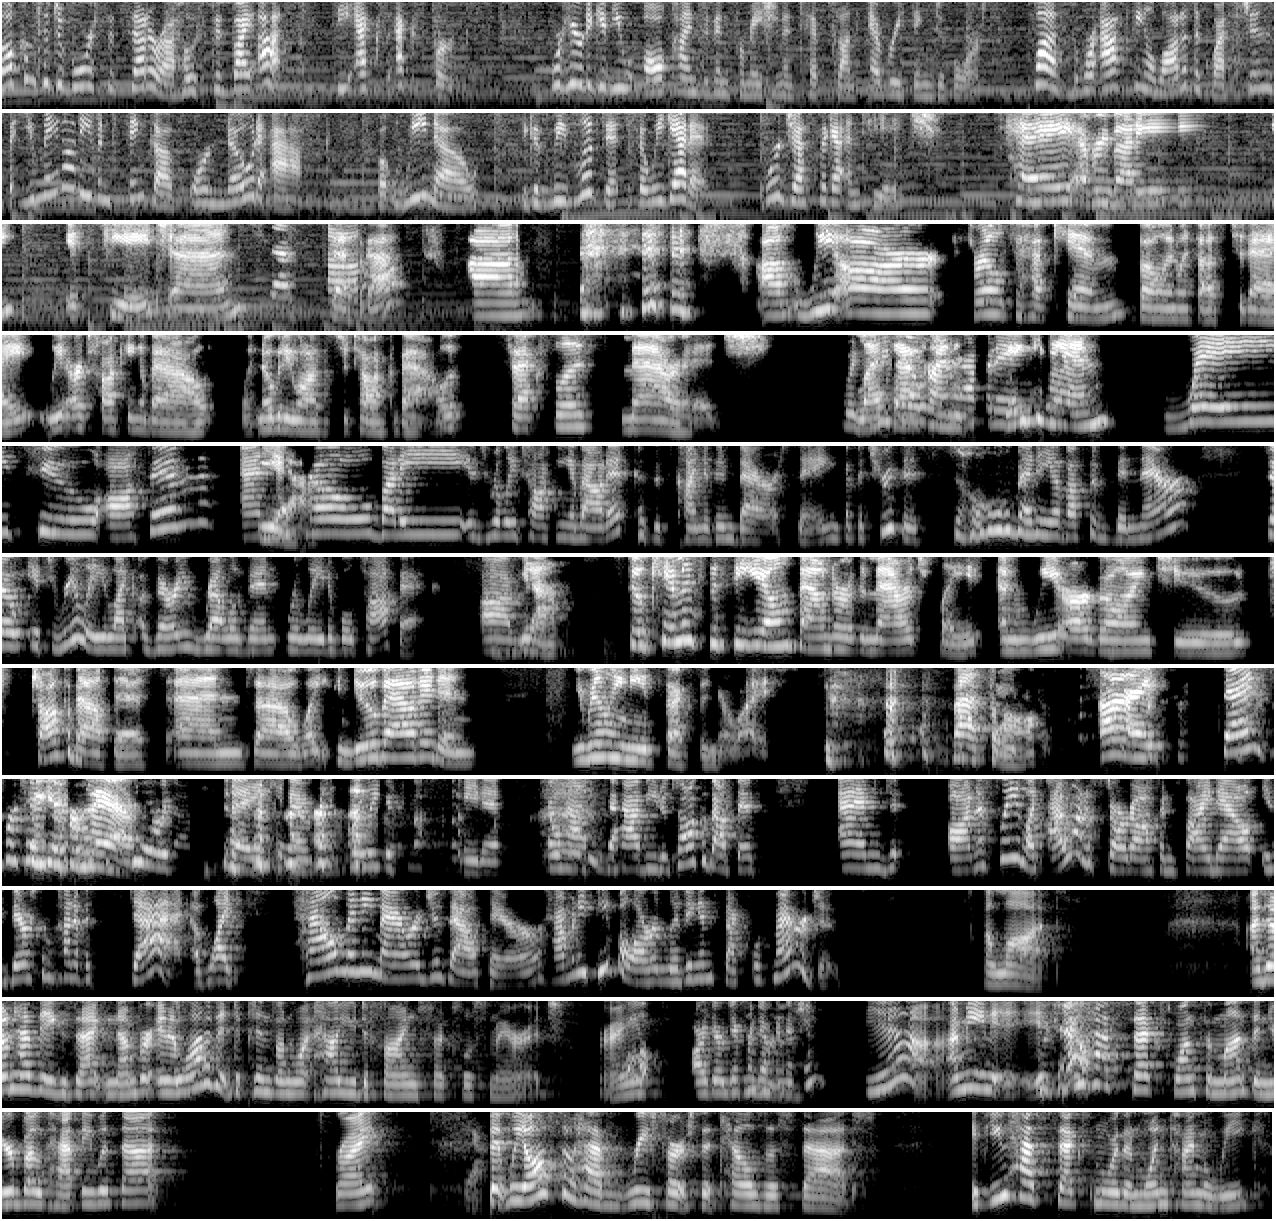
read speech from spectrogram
Welcome to Divorce Etc., hosted by us, the ex experts. We're here to give you all kinds of information and tips on everything divorce. Plus, we're asking a lot of the questions that you may not even think of or know to ask, but we know because we've lived it, so we get it. We're Jessica and TH. Hey, everybody. It's TH and Jessica. Um, um, we are thrilled to have Kim Bowen with us today. We are talking about what nobody wants to talk about sexless marriage. Which Let that kind of sink in. way too often and Yeah. nobody is really talking about it because it's kind of embarrassing but the truth is so many of us have been there so it's really like a very relevant relatable topic um Yeah. So, Kim is the CEO and founder of the Marriage Place, and we are going to talk about this and uh, what you can do about it. And you really need sex in your life. That's all. All right. thanks for taking it from there. today Kim. really appreciate it so happy to have you to talk about this and honestly like i want to start off and find out is there some kind of a stat of like how many marriages out there how many people are living in sexless marriages? A lot. I don't have the exact number and a lot of it depends on what how you define sexless marriage right? Oh, are there different Hmm. definitions? Yeah. I mean if you have sex once a month and you're both happy with that right? Yeah. but we also have research that tells us that if you have sex more than one time a week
